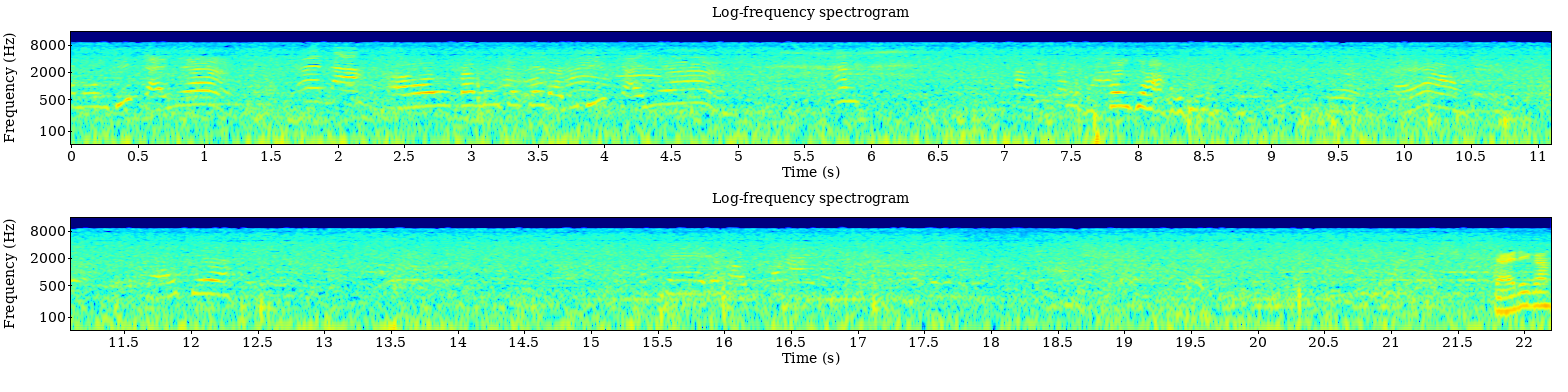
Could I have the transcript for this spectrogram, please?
ba mua chiếc chạy nha. Ừ ba mua cho gia đình chiếc chạy nha. Xe dài Nè, rẻ không? Rẻ chưa? Ok đây rồi có hai chạy đi con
